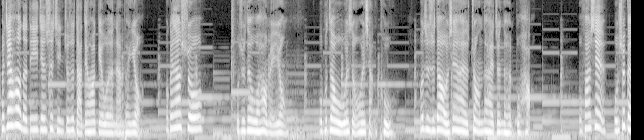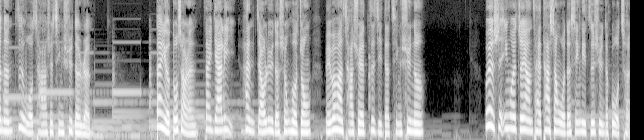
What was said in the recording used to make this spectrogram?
回家后的第一件事情就是打电话给我的男朋友。我跟他说：“我觉得我好没用，我不知道我为什么会想哭。我只知道我现在的状态真的很不好。我发现我是个能自我察觉情绪的人，但有多少人在压力和焦虑的生活中没办法察觉自己的情绪呢？我也是因为这样才踏上我的心理咨询的过程。”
